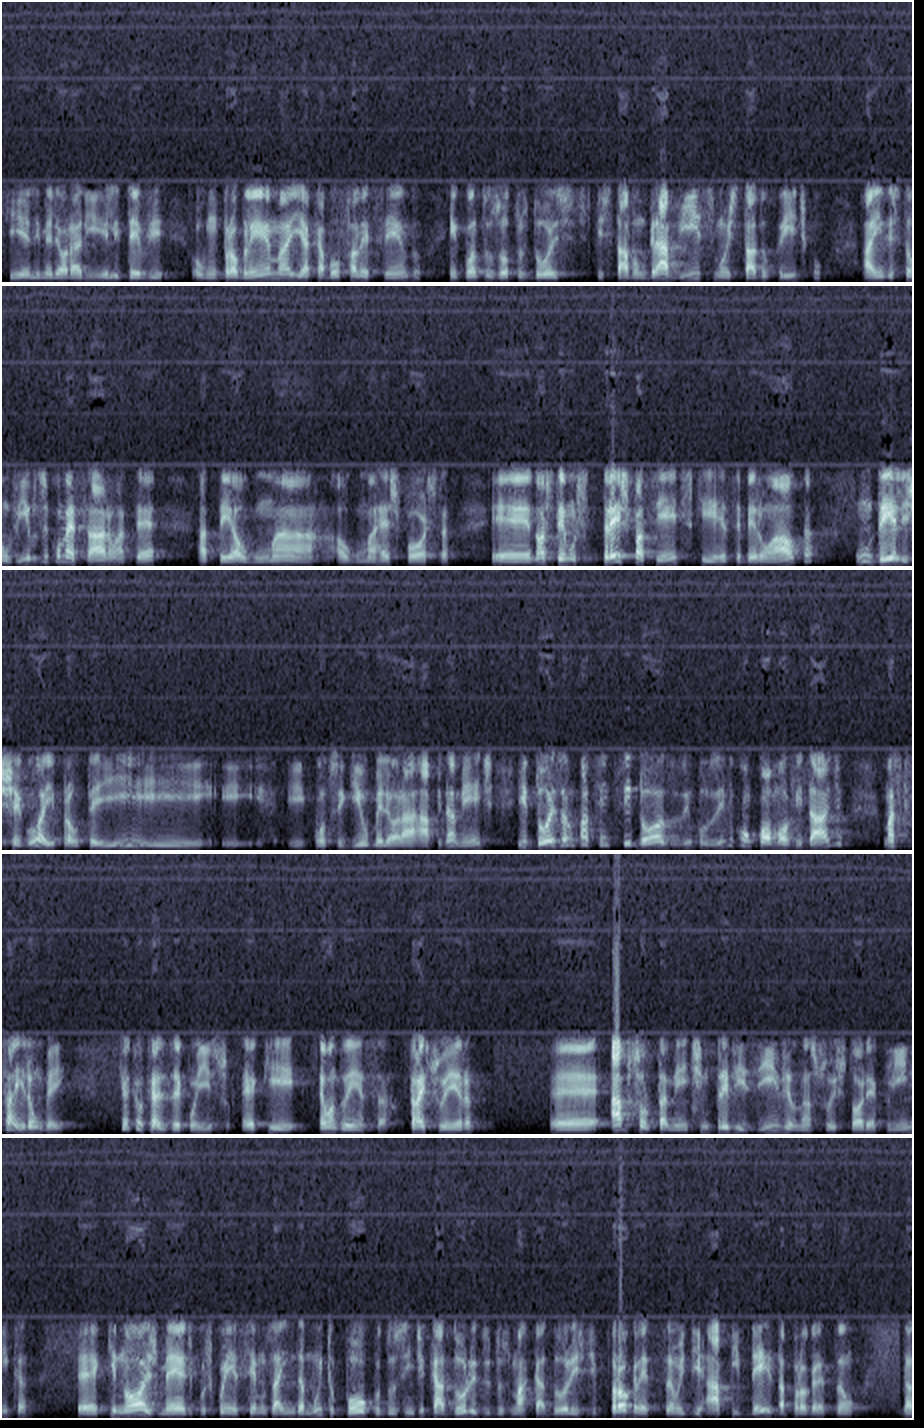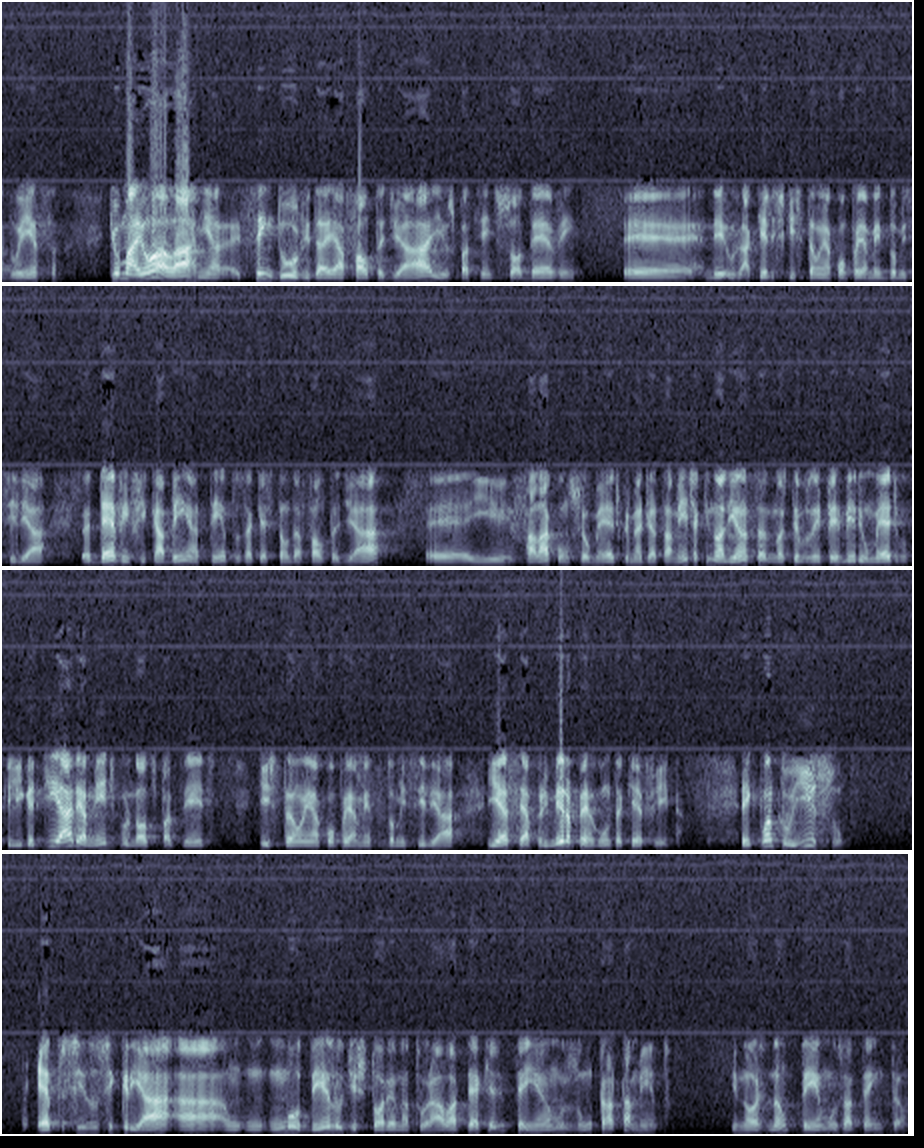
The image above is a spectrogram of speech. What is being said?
que ele melhoraria. Ele teve um problema e acabou falecendo, enquanto os outros dois estavam gravíssimo em estado crítico ainda estão vivos e começaram até a ter alguma, alguma resposta. É, nós temos três pacientes que receberam alta, um deles chegou aí para UTI e, e, e, conseguiu melhorar rapidamente, e dois eram pacientes idosos, inclusive com comorbidade, mas que saíram bem. O que, é que eu quero dizer com isso? É que é uma doença traiçoeira, é, absolutamente imprevisível na sua história clínica, é, que nós médicos conhecemos ainda muito pouco dos indicadores e dos marcadores de progressão e de rapidez da progressão da doença, que o maior alarme, sem dúvida, é a falta de ar e os pacientes só devem, é, aqueles que estão em acompanhamento domiciliar, é, devem ficar bem atentos à questão da falta de ar. É, e falar com o seu médico imediatamente. Aqui no Aliança, nós temos um enfermeiro e um médico que liga diariamente para os nossos pacientes que estão em acompanhamento domiciliar, e essa é a primeira pergunta que é feita. Enquanto isso, é preciso se criar a, um, um, modelo de história natural até que tenhamos um tratamento, que nós não temos até então.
